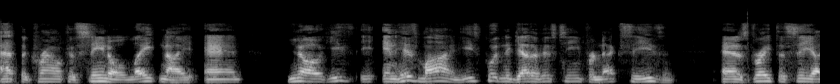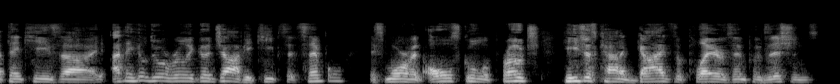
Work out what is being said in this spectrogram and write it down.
at the Crown Casino late night. And, you know, he's in his mind, he's putting together his team for next season and it's great to see. I think he's, uh, I think he'll do a really good job. He keeps it simple. It's more of an old school approach. He just kind of guides the players in positions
